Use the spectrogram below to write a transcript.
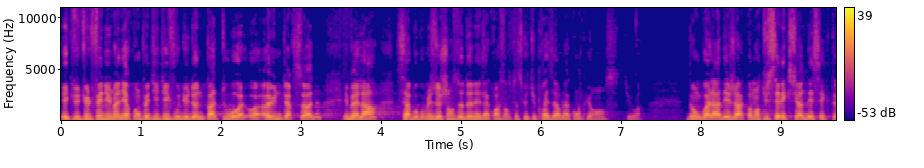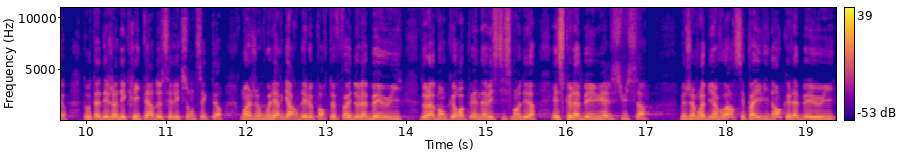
et que tu le fais d'une manière compétitive ou tu ne donnes pas tout à, une personne, et eh bien là, ça a beaucoup plus de chances de donner de la croissance parce que tu préserves la concurrence. Tu vois. Donc voilà déjà comment tu sélectionnes des secteurs. Donc tu as déjà des critères de sélection de secteurs. Moi, je voulais regarder le portefeuille de la BEI, de la Banque européenne d'investissement. Est-ce que la BEI, elle suit ça? Mais j'aimerais bien voir. C'est pas évident que la BEI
